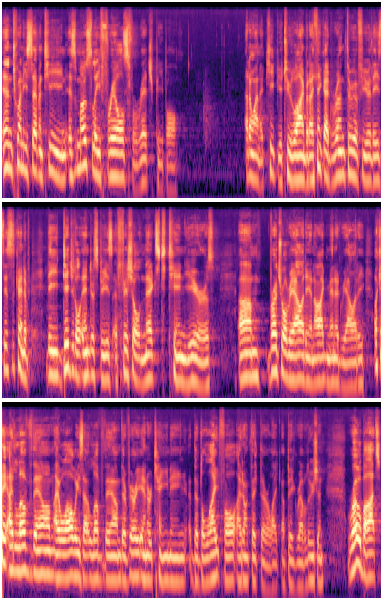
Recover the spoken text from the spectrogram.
in 2017 is mostly frills for rich people. I don't want to keep you too long, but I think I'd run through a few of these. This is kind of the digital industry's official next 10 years. Um, virtual reality and augmented reality. Okay, I love them. I will always I love them. They're very entertaining. They're delightful. I don't think they're like a big revolution. Robots.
